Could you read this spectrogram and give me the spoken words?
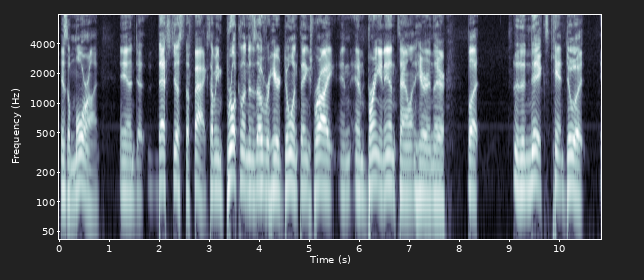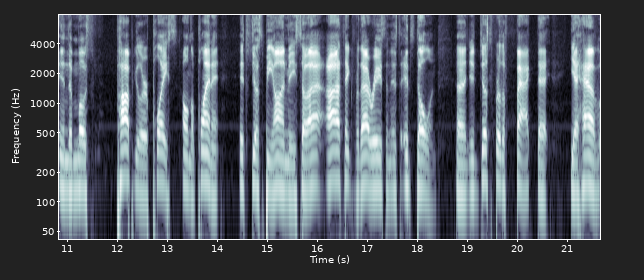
is a moron, and uh, that's just the facts. I mean, Brooklyn is over here doing things right and and bringing in talent here and there, but the Knicks can't do it in the most popular place on the planet. It's just beyond me. So I, I think for that reason, it's it's Dolan. Uh, it- just for the fact that you have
